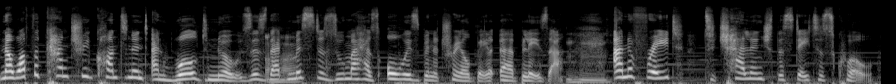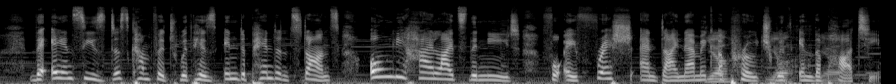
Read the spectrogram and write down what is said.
Now, what the country, continent, and world knows is that Mr. Zuma has always been a trailblazer, uh, unafraid to challenge the status quo. The ANC's discomfort with his independent stance only highlights the need for a fresh and dynamic Yeah, approach yeah, within the yeah. party.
